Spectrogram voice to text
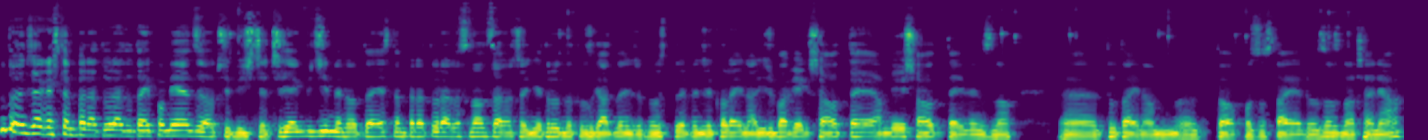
No to będzie jakaś temperatura tutaj pomiędzy oczywiście, czyli jak widzimy, no to jest temperatura rosnąca, raczej nie trudno tu zgadnąć, że po prostu będzie kolejna liczba większa od tej, a mniejsza od tej, więc no tutaj nam e, to pozostaje do zaznaczenia.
